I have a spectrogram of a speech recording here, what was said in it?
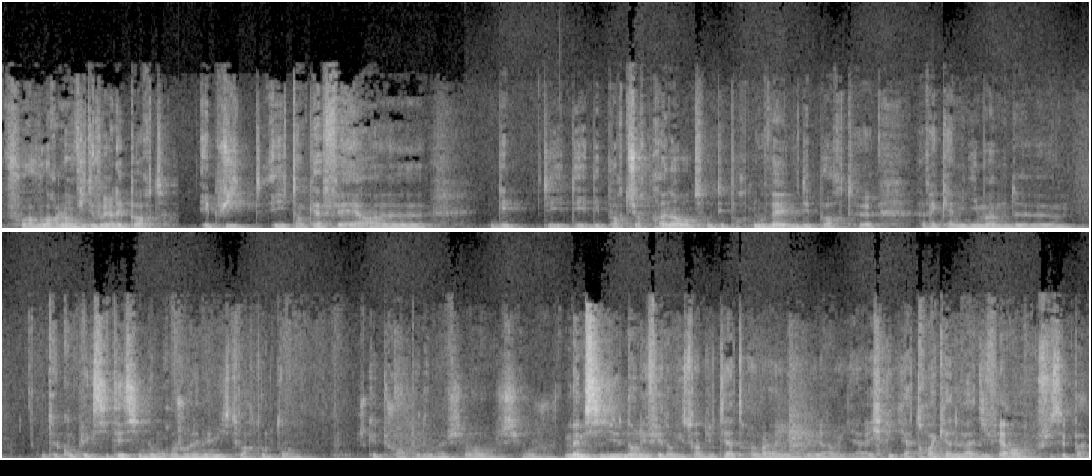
faut avoir l'envie d'ouvrir les portes. Et puis, et tant qu'à faire, euh, des, des, des- des portes surprenantes, ou des portes nouvelles, ou des portes euh, avec un minimum de, de complexité, sinon on rejoue la même histoire tout le temps. Ce qui est toujours un peu dommage si on, si on joue. Même si, dans les faits, dans l'histoire du théâtre, voilà, il y a, il y, a, il y a trois canevas différents, je sais pas,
